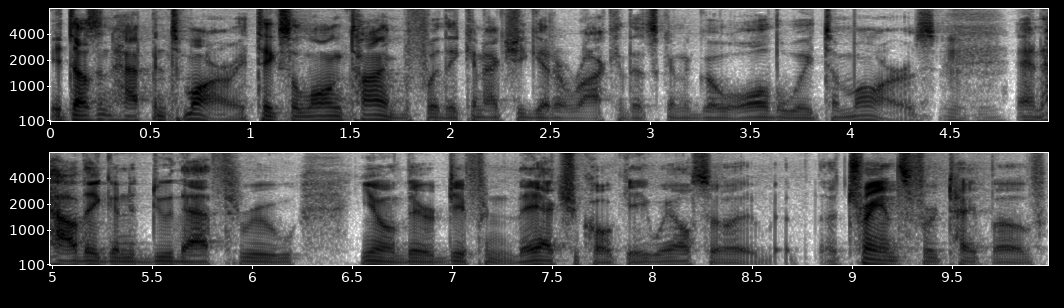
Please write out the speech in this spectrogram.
It doesn't happen tomorrow. It takes a long time before they can actually get a rocket that's going to go all the way to Mars. And how they're going to do that through, you know, they're different. They actually call it Gateway also a, a transfer type of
